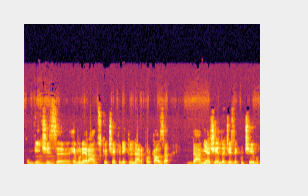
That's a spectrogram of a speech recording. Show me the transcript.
convites uhum. uh, remunerados que eu tinha que declinar por causa da minha agenda de executivo.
